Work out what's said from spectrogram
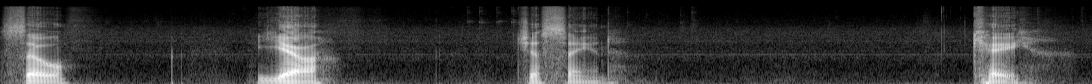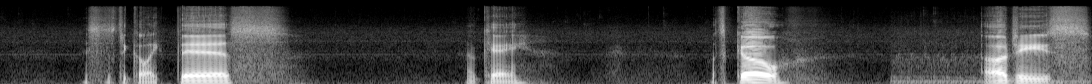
So, yeah. Just saying. Okay. This is to go like this. Okay. Let's go. Oh jeez.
